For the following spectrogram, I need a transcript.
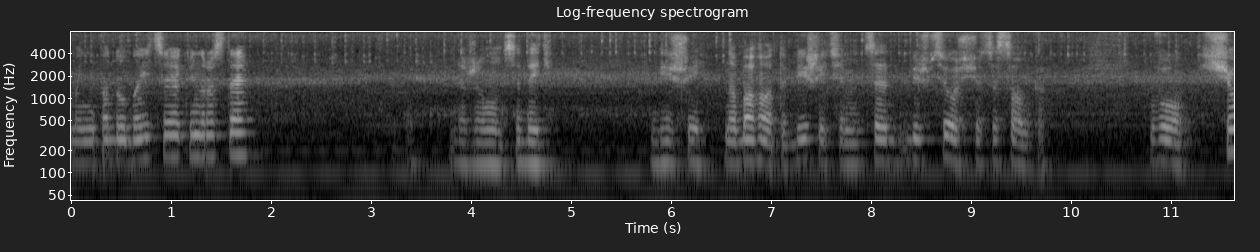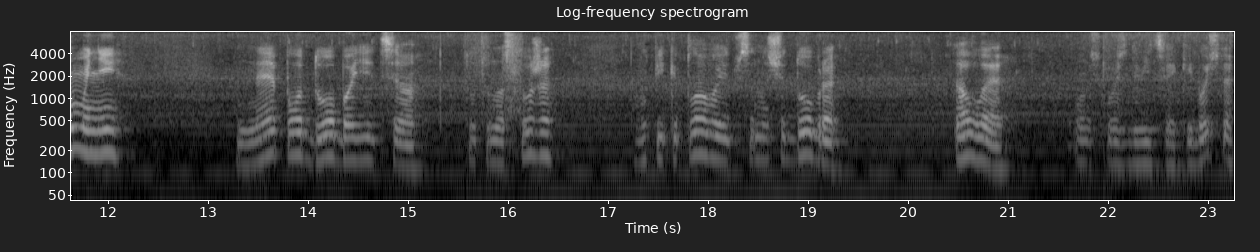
Мені подобається, як він росте. Даже вон сидить більший, набагато більший, чим це більш всього, що це самка. Во, що мені не подобається. Тут у нас теж гупіки плавають, все наче добре. Але ось ось дивіться, який, бачите,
